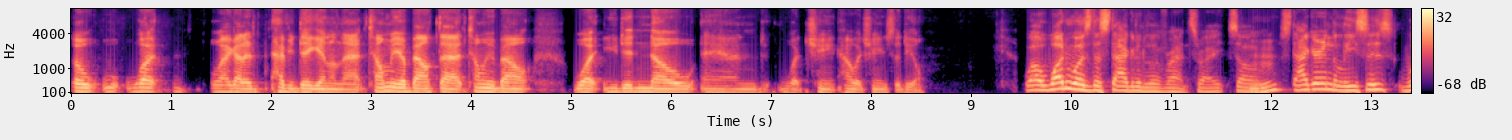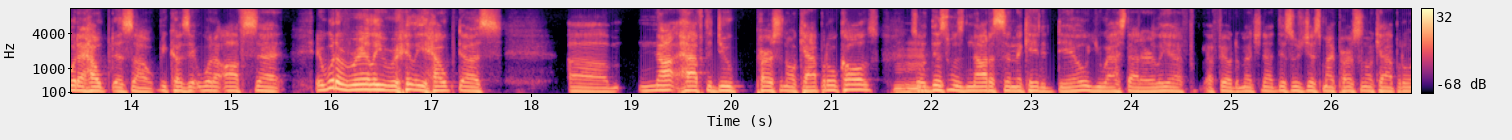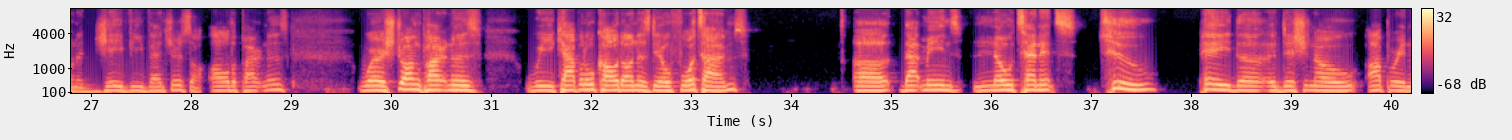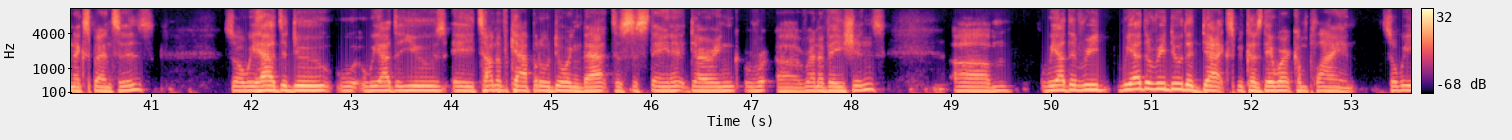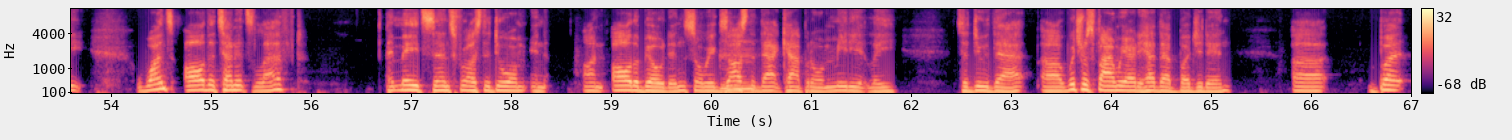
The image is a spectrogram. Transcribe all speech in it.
So what? Well, I got to have you dig in on that. Tell me about that. Tell me about what you didn't know and what changed, how it changed the deal. Well, one was the staggered of the rents, right? So mm-hmm. staggering the leases would have helped us out because it would have offset. It would have really, really helped us um, not have to do personal capital calls. Mm-hmm. So this was not a syndicated deal. You asked that earlier. I, f- I failed to mention that. This was just my personal capital in a JV venture. So all the partners were strong partners. We capital called on this deal four times. Uh, that means no tenants to pay the additional operating expenses. So we had to do, we had to use a ton of capital doing that to sustain it during uh, renovations. Um, we had to read, we had to redo the decks because they weren't compliant. So we, once all the tenants left, it made sense for us to do them in on all the buildings. So we exhausted mm-hmm. that capital immediately to do that, uh, which was fine. We already had that budget in. Uh, but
